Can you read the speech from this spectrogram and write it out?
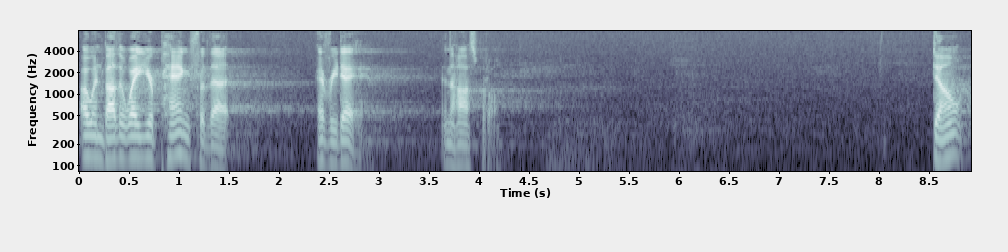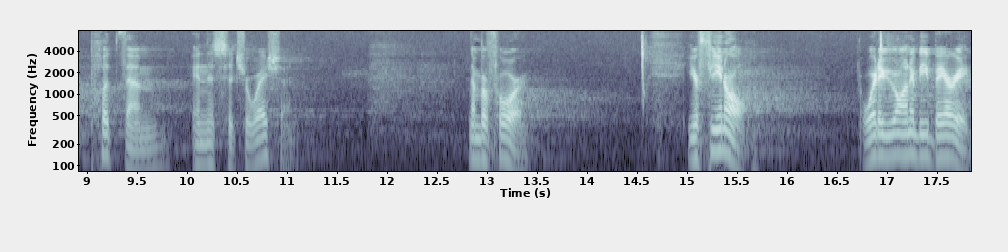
Oh, and by the way, you're paying for that every day in the hospital. Don't put them in this situation. Number four, your funeral. Where do you want to be buried?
